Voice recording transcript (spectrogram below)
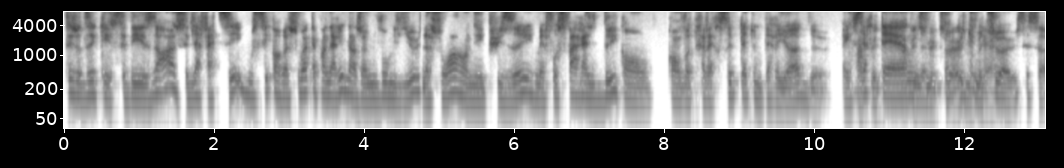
tu sais, je veux dire que c'est des heures, c'est de la fatigue aussi qu'on reçoit quand on arrive dans un nouveau milieu. Le soir, on est épuisé, mais il faut se faire à l'idée qu'on qu'on va traverser peut-être une période incertaine, un peu, tumultueuse, c'est ça.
